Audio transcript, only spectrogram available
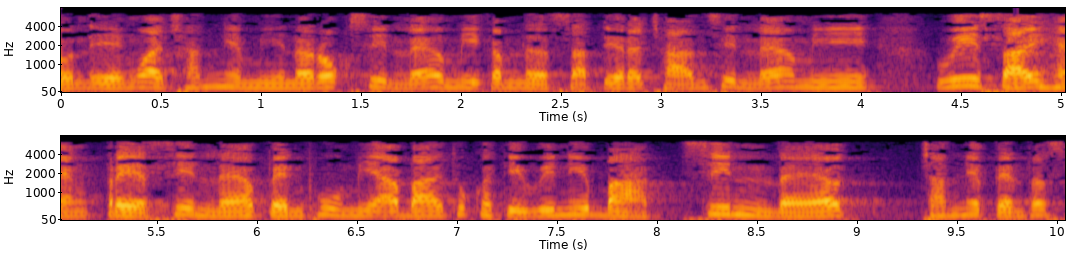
ตนเองว่าฉันเนี่ยมีนรกสิ้นแล้วมีกำเนิดสัตว์เดรัจฉานสิ้นแล้วมีวิสัยแห่งเปรตสิ้นแล้วเป็นผู้มีอบายทุกขติวินิบาตสิ้นแล้วฉันเนี่ยเป็นพระโส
